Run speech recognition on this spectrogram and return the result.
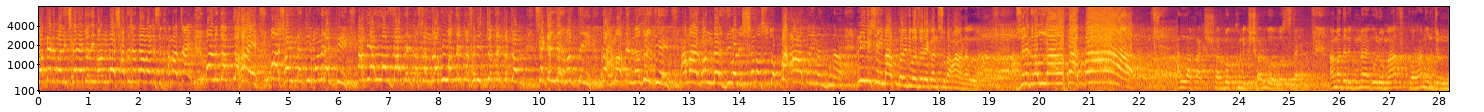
চোখের বালি ছেড়ে যদি বান্দার সাথে সাথে আমার কাছে ক্ষমা চায়, অনুতপ্ত হয়, ও শয়তান, তুই মনে রাখবি, আমি আল্লাহর জাতের কসম রবুয়তের কসম, ইজ্জতের কসম, সেকেন্ডের মধ্যেই রহমতের নজর দিয়ে আমার বান্দার জীবনের সমস্ত পাহাড় পরিমাণ গুণা নিমিশেই মাফ করে দিব। জোরে কন সুবাহ আল্লাহ জোরে কন আল্লাহ আকবার। আল্লাহ পাক সর্বক্ষণিক সর্ব অবস্থায় আমাদের গুণাগুলো মাফ করানোর জন্য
